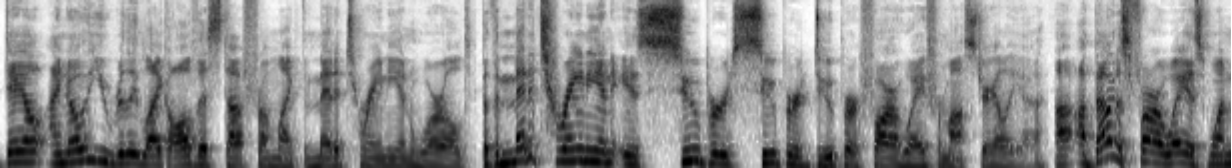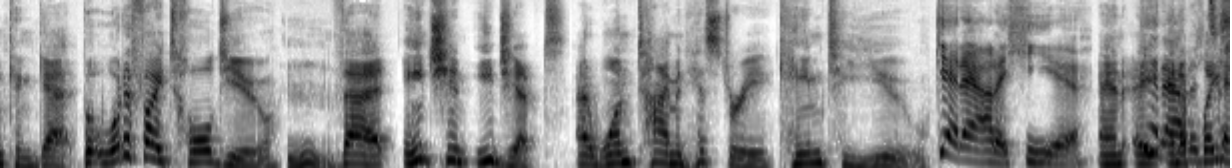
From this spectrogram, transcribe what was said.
Dale, I know that you really like all this stuff from like the Mediterranean world, but the Mediterranean is super, super duper far away from Australia, uh, about as far away as one can get. But what if I told you that ancient Egypt at one time in history came to you? Get out of here. and a, Get and a place uh,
